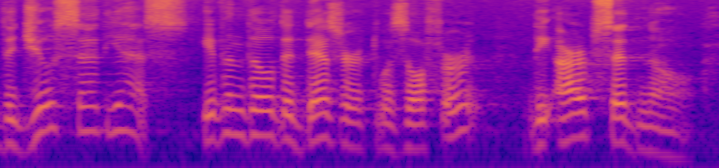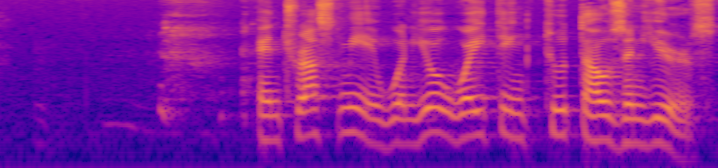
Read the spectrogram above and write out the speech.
The Jews said yes. Even though the desert was offered, the Arabs said no. And trust me, when you're waiting 2,000 years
